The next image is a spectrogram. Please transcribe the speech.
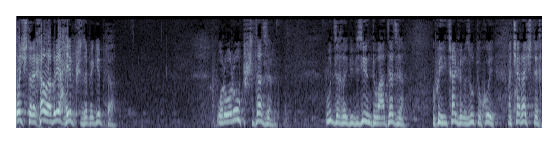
лышьҭрахьала абри ҳирԥшӡап егьып ҳәа уара уара уԥшӡазар уӡӷаб ибзиан дуааӡазар уи ицәажәара зуҭахуи ачара ашьҭахь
